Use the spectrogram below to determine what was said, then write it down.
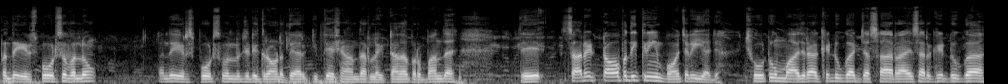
ਪੰਧੇਰ ਸਪੋਰਟਸ ਵੱਲੋਂ, ਪੰਧੇਰ ਸਪੋਰਟਸ ਵੱਲੋਂ ਜਿਹੜੀ ਗਰਾਊਂਡ ਤਿਆਰ ਕੀਤੀ ਹੈ, ਸ਼ਾਨਦਾਰ ਲਾਈਟਾਂ ਦਾ ਪ੍ਰਬੰਧ ਹੈ ਤੇ ਸਾਰੇ ਟੌਪ ਦੀ ਕਰੀਮ ਪਹੁੰਚ ਰਹੀ ਹੈ ਅੱਜ। ਛੋਟੂ ਮਾਜਰਾ ਖੇਡੂਗਾ, ਜੱਸਾ ਰਾਏ ਸਰ ਖੇਡੂਗਾ,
